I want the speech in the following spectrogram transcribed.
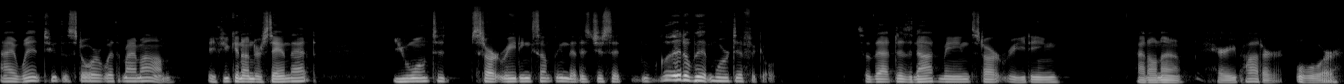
I went to the store with my mom, if you can understand that, you want to start reading something that is just a little bit more difficult. So that does not mean start reading, I don't know, Harry Potter or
